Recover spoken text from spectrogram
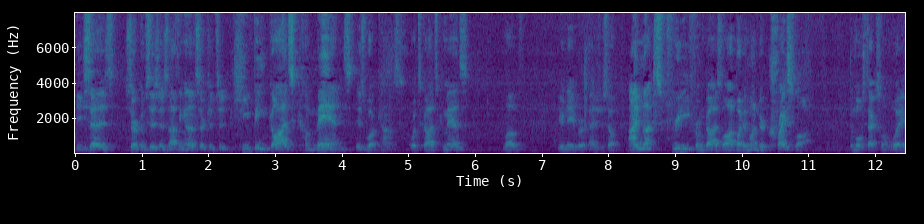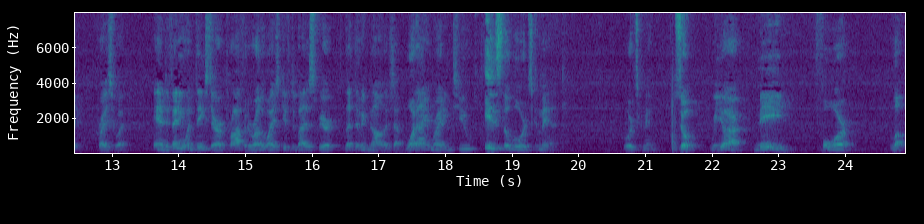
He says, circumcision is nothing, and uncircumcision, keeping God's commands is what counts. What's God's commands? Love your neighbor as yourself. I'm not free from God's law, but I'm under Christ's law, the most excellent way, Christ's way. And if anyone thinks they're a prophet or otherwise gifted by the Spirit, let them acknowledge that what I am writing to you is the Lord's command. Lord's command. So, we are made for love.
